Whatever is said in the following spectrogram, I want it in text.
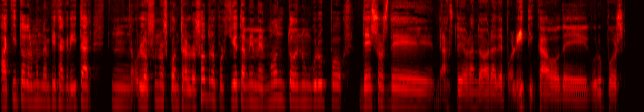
aquí todo el mundo empieza a gritar mm, los unos contra los otros, pues yo también me monto en un grupo de esos de, ah, estoy hablando ahora de política o de grupos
